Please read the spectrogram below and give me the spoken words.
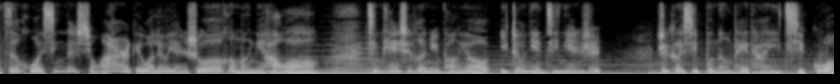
来自火星的熊二给我留言说：“贺萌你好哦，今天是和女朋友一周年纪念日，只可惜不能陪她一起过。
